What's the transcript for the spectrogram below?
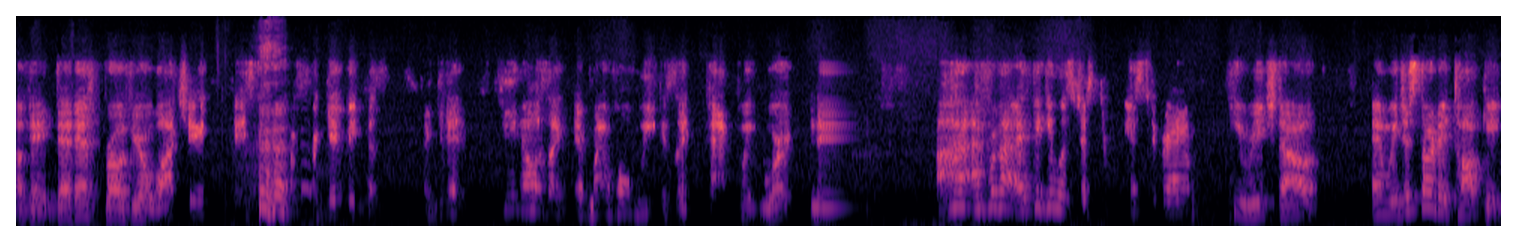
Okay, Dennis, bro, if you're watching, forgive me because again, he knows like my whole week is like packed with work and I, I forgot. I think it was just Instagram. He reached out and we just started talking.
